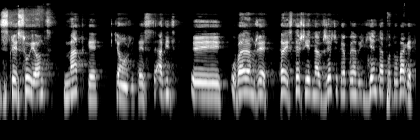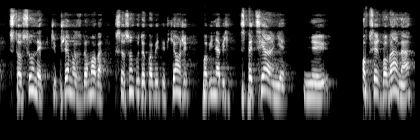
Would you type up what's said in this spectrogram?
stresując matkę w ciąży. To jest, a więc yy, uważam, że to jest też jedna z rzeczy, która powinna być wzięta pod uwagę. Stosunek czy przemoc domowa w stosunku do kobiety w ciąży powinna być specjalnie yy, obserwowana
